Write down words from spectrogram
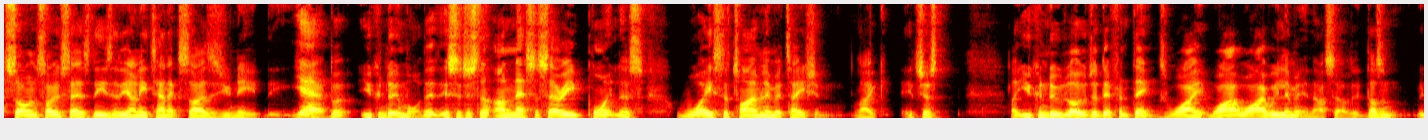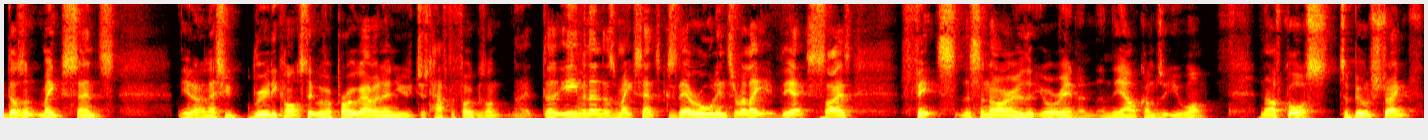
So and so says these are the only 10 exercises you need. Yeah, but you can do more. This is just an unnecessary, pointless waste of time limitation. Like it's just like you can do loads of different things. Why why why are we limiting ourselves? It doesn't it doesn't make sense. You know, unless you really can't stick with a program and then you just have to focus on even then doesn't make sense because they're all interrelated. The exercise fits the scenario that you're in and, and the outcomes that you want. Now, of course, to build strength,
